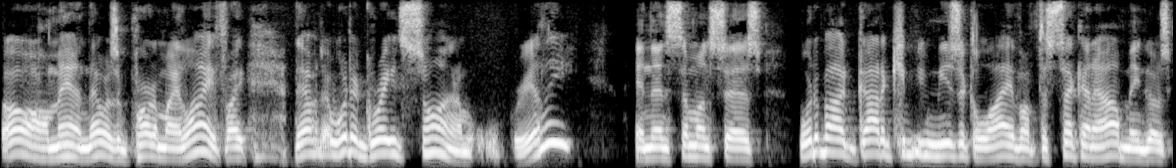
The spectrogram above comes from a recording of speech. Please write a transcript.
Oh man, that was a part of my life. I that what a great song. I'm, really? And then someone says, "What about "Got to Keep Your Music Alive" off the second album?" He goes,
